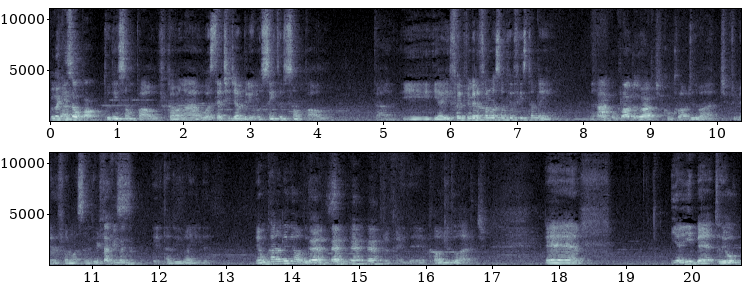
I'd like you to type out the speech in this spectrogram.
Tudo aqui em São Paulo. Tudo em São Paulo. Ficava na rua 7 de abril, no centro de São Paulo. Tá? E, e aí foi a primeira formação que eu fiz também. né? Ah, com o Cláudio Duarte. Com o Cláudio Duarte. Primeira formação que eu Ele tá fiz. vivo ainda? Ele tá vivo ainda. É um cara legal É, depois. é, é, é. Cláudio Duarte. É, E aí, Beto, eu,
